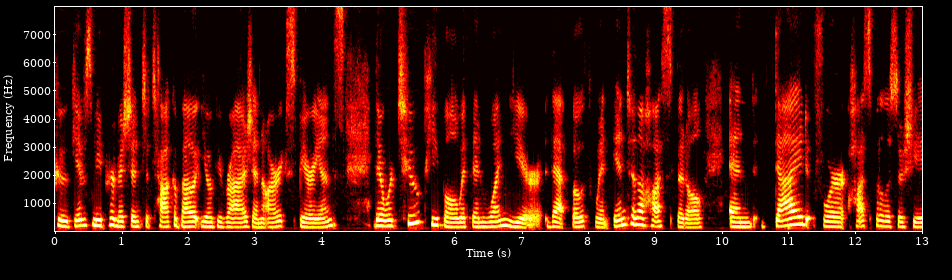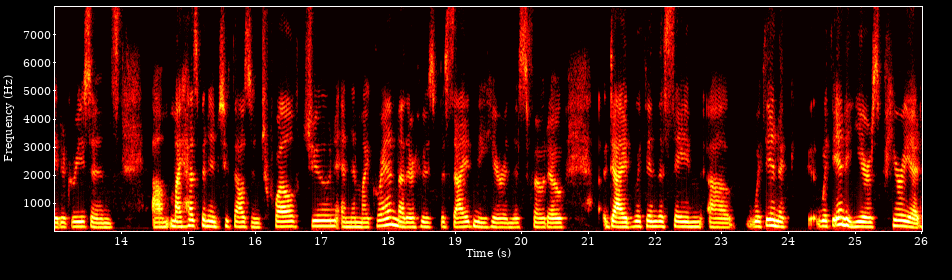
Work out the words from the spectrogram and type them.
who gives me permission to talk about Yogi Raj and our experience. There were two people within one year that both went into the hospital and died for hospital associated reasons. Um, my husband in 2012, June, and then my grandmother, who's beside me here in this photo, died within the same, uh, within a within a year's period.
